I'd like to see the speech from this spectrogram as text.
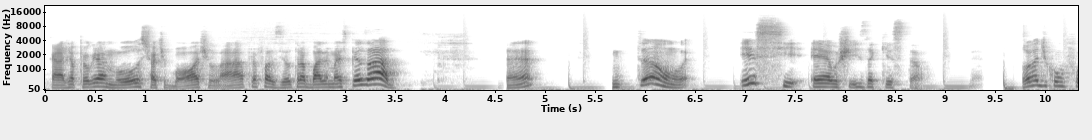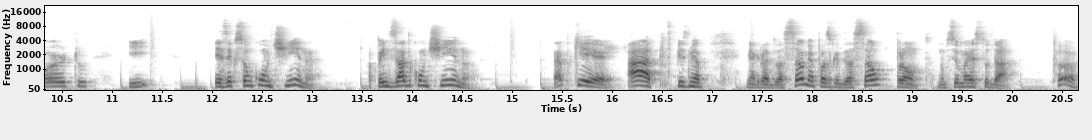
O cara já programou o chatbot lá para fazer o trabalho mais pesado, né? Então, esse é o X da questão. Né? Zona de conforto e execução contínua, aprendizado contínuo. Não é porque, ah, fiz minha, minha graduação, minha pós-graduação, pronto, não preciso mais estudar. Pô,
